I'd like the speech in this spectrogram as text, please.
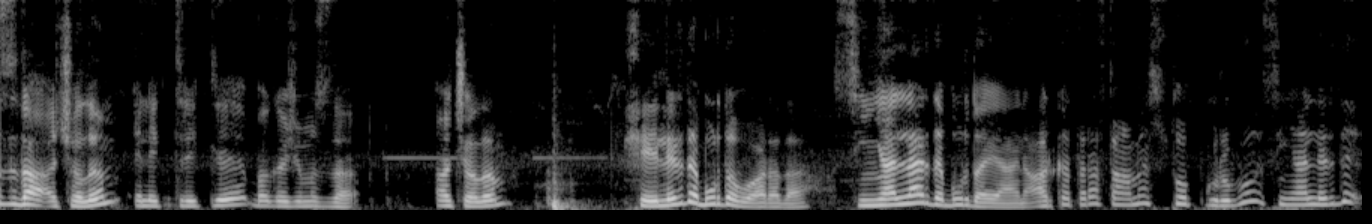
bagajımızı da açalım. Elektrikli bagajımızı da açalım. Şeyleri de burada bu arada. Sinyaller de burada yani. Arka taraf tamamen stop grubu. Sinyalleri de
